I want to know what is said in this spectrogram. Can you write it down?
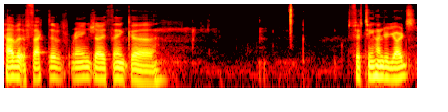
have an effective range. I think uh, fifteen hundred yards.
